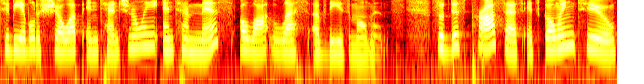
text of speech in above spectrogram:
to be able to show up intentionally and to miss a lot less of these moments. So this process it's going to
